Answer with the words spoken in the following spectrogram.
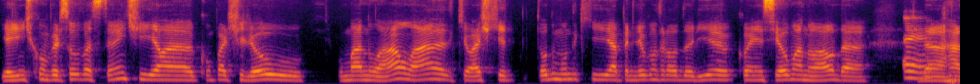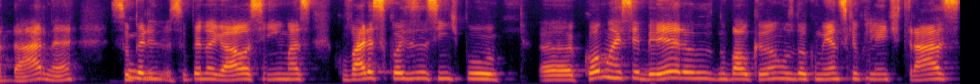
E a gente conversou bastante e ela compartilhou o, o manual lá, que eu acho que todo mundo que aprendeu controladoria conheceu o manual da, é. da Radar, né? Super, super legal, assim, mas com várias coisas assim, tipo Uh, como receber o, no balcão os documentos que o cliente traz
